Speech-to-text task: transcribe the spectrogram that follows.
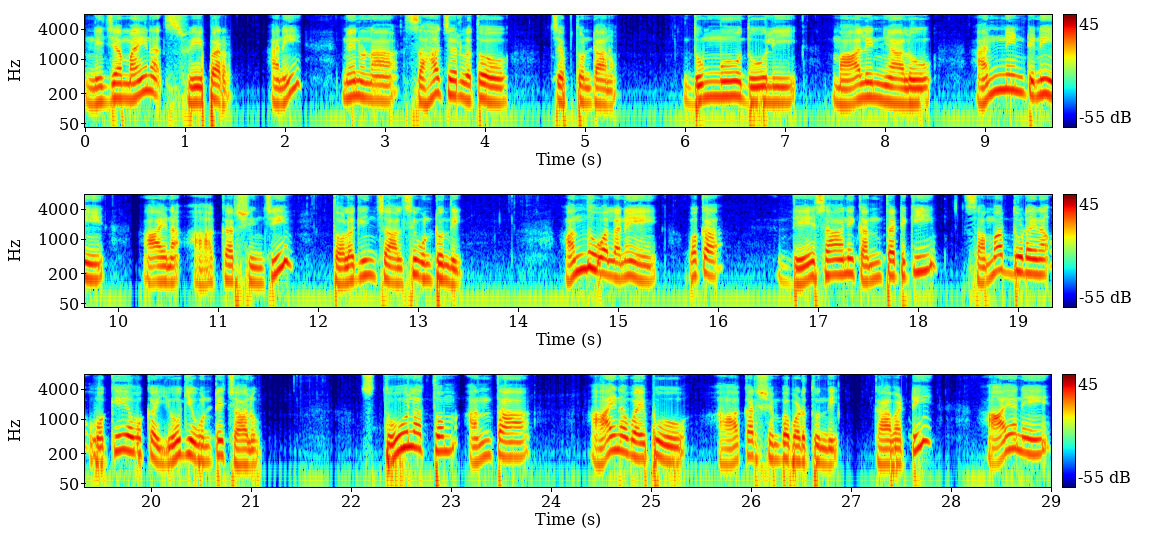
నిజమైన స్వీపర్ అని నేను నా సహచరులతో చెప్తుంటాను. దుమ్ము ధూళి మాలిన్యాలు అన్నింటినీ ఆయన ఆకర్షించి తొలగించాల్సి ఉంటుంది. అందువల్లనే ఒక దేశానికంతటికీ సమర్థుడైన ఒకే ఒక యోగి ఉంటే చాలు. స్థూలత్వం అంతా ఆయన వైపు ఆకర్షింపబడుతుంది. కాబట్టి ఆయనే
